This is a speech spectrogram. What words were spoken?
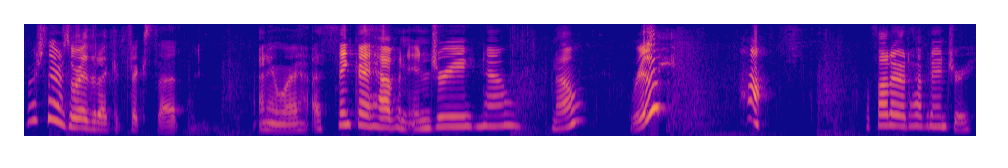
Wish there was a way that I could fix that. Anyway, I think I have an injury now. No? Really? Huh. I thought I would have an injury.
